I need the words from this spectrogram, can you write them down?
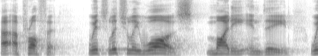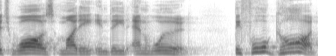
a prophet, which literally was mighty indeed, which was mighty indeed and word. Before God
